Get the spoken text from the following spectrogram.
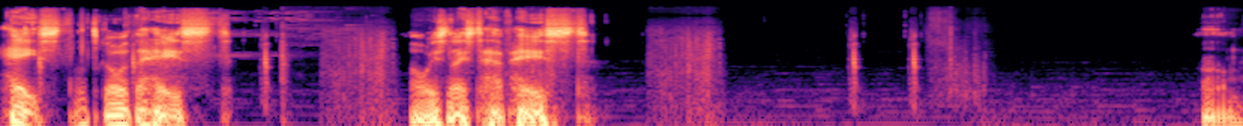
Haste. Let's go with the haste. Always nice to have haste. Um,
